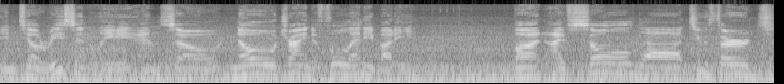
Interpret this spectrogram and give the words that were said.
until recently. And so no trying to fool anybody. But I've sold uh, two thirds,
